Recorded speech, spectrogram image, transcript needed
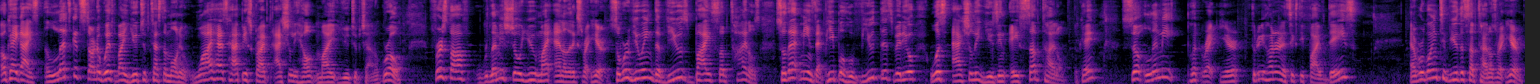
Okay guys, let's get started with my YouTube testimonial. Why has Happy Scribe actually helped my YouTube channel grow? First off, let me show you my analytics right here. So we're viewing the views by subtitles. So that means that people who viewed this video was actually using a subtitle, okay? So let me put right here 365 days and we're going to view the subtitles right here.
